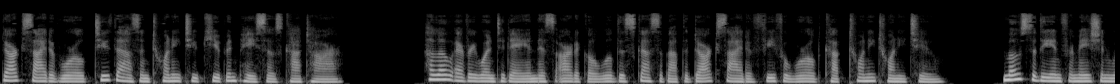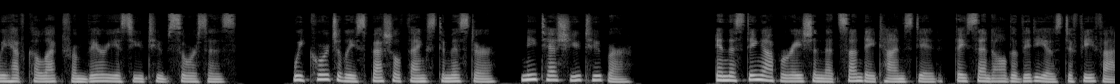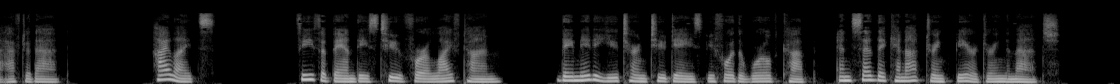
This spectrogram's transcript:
Dark Side of World 2022 Cuban Pesos Qatar. Hello everyone today in this article we'll discuss about the dark side of FIFA World Cup 2022. Most of the information we have collect from various YouTube sources. We cordially special thanks to Mr. Nitesh YouTuber. In the sting operation that Sunday Times did, they sent all the videos to FIFA after that. Highlights FIFA banned these two for a lifetime. They made a U turn two days before the World Cup and said they cannot drink beer during the match.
